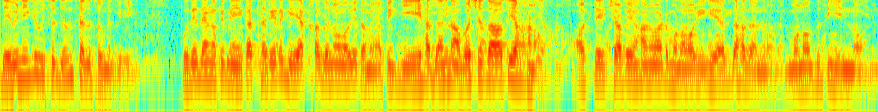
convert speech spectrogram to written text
දෙවෙනි එක විසඳුම් සැලසුම් කිරීම. පුතේ දැන් අපි මේකත් හරියට ගෙයක් හදනවා වගේ තමයි. අපි ගේ හදන්න අවශ්‍යතාව අපි අහනවා. ආකිටෙක්චර් අපෙන් අහනවාට මොන වගේ ගෙයක්ද හදන්න ඕනේ? මොනවද තියෙන්න ඕනේ?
